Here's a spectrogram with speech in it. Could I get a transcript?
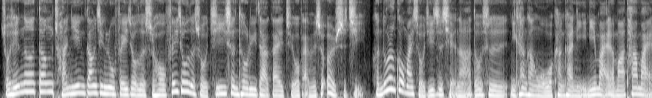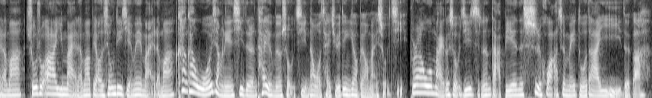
首先呢，当传音刚进入非洲的时候，非洲的手机渗透率大概只有百分之二十几。很多人购买手机之前啊，都是你看看我，我看看你，你买了吗？他买了吗？叔叔阿姨买了吗？表兄弟姐妹买了吗？看看我想联系的人，他有没有手机，那我才决定要不要买手机。不然我买个手机只能打别人的市话，这没多大意义，对吧？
